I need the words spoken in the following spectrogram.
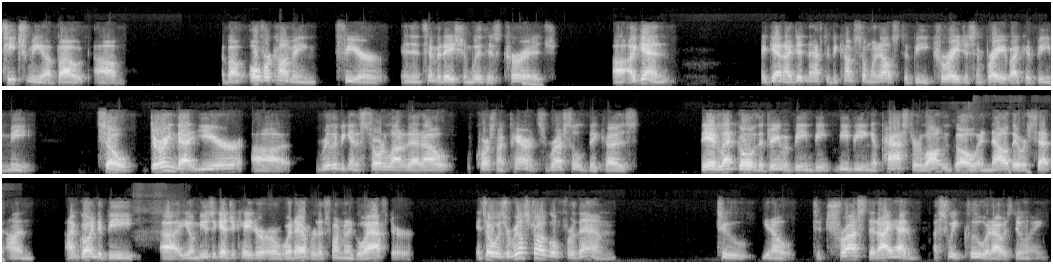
teach me about um, about overcoming fear and intimidation with his courage. Uh, again, again, I didn't have to become someone else to be courageous and brave. I could be me. So during that year, uh, really began to sort a lot of that out. Of course, my parents wrestled because they had let go of the dream of being, being me being a pastor long ago, and now they were set on I'm going to be, uh, you know, music educator or whatever. That's what I'm going to go after. And so it was a real struggle for them to, you know, to trust that I had a sweet clue what I was doing.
